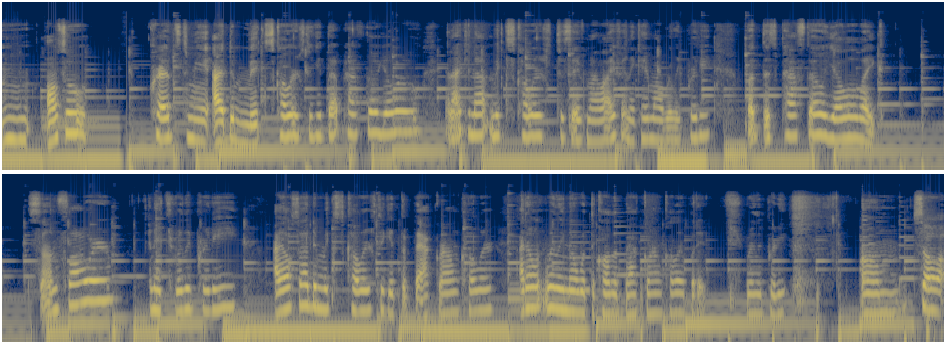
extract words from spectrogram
Mm, also, creds to me, I had to mix colors to get that pastel yellow, and I cannot mix colors to save my life, and it came out really pretty. But this pastel yellow, like sunflower, and it's really pretty. I also had to mix colors to get the background color. I don't really know what to call the background color, but it's really pretty. Um, so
